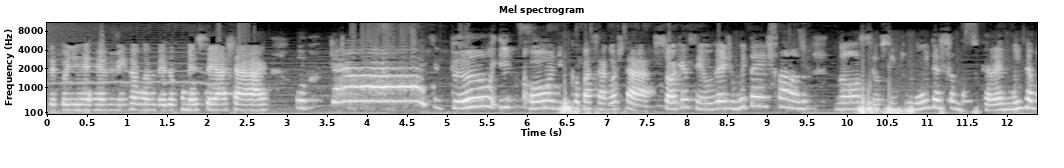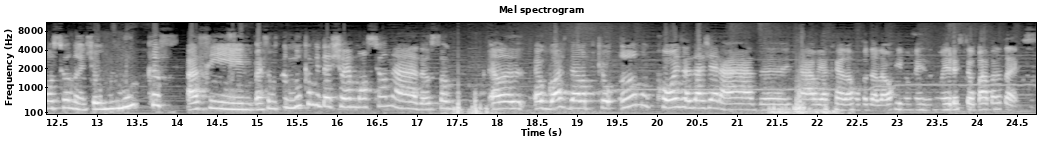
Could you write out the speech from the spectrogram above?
depois de revendo algumas vezes, eu comecei a achar o jazz tão icônico que eu passei a gostar. Só que assim, eu vejo muita gente falando, nossa, eu sinto muito essa música, ela é muito emocionante. Eu nunca, assim, essa música nunca me deixou emocionada. Eu só ela, eu gosto dela porque eu amo coisa exagerada e tal. E aquela roupa dela é horrível mesmo. Não mereceu Bárbara Dex.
